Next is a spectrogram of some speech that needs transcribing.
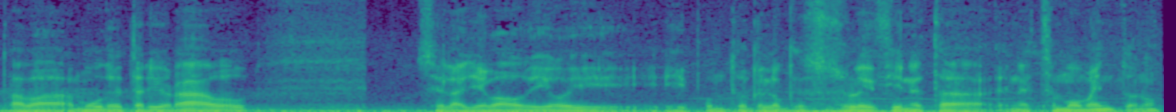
estaba muy deteriorado, se la ha llevado Dios y, y punto, que es lo que se suele decir en, esta, en este momento, ¿no?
